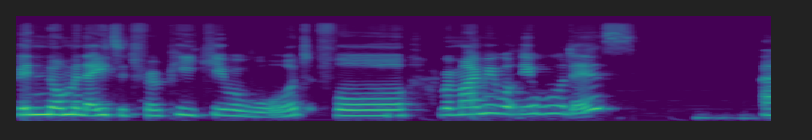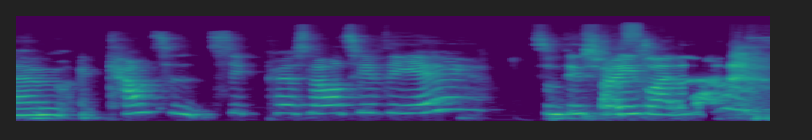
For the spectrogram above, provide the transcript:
been nominated for a PQ award for remind me what the award is. Um, accountancy personality of the year, something strange like that.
